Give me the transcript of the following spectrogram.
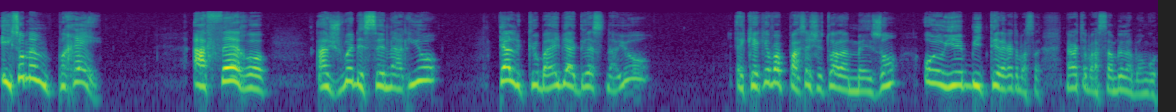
et ils sont même prêts à faire à jouer des scénarios tels que bayebi adresse na yo et quelqu'un va passer chez toi à la maison oyebi te na kati ya baassemblée na bango.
